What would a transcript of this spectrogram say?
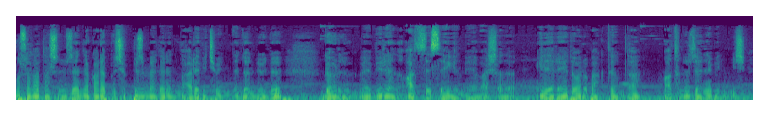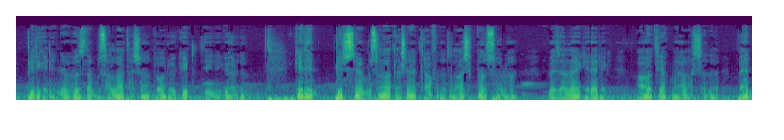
Musalla taşın üzerinde garip ışık büzmelerin daire biçiminde döndüğünü gördüm ve birden at sesleri gelmeye başladı. İleriye doğru baktığımda atın üzerine binmiş bir gelinin hızla musalla taşına doğru gittiğini gördüm. Bir süre musalla taşın etrafında dolaştıktan sonra mezarlığa girerek ağıt yakmaya başladı. Ben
